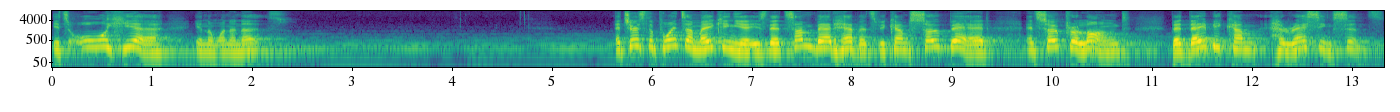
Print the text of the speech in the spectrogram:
It's all here in the one another's. And, church, the point I'm making here is that some bad habits become so bad and so prolonged that they become harassing sins.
